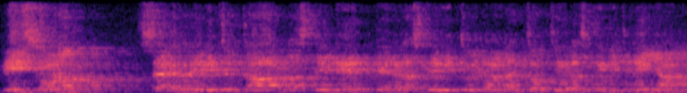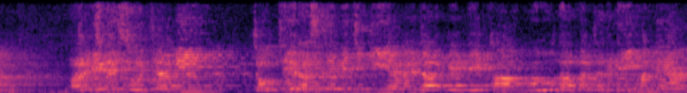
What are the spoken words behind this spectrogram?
ਵੀ ਸੁਣ ਸ਼ਹਿਰ ਦੇ ਵਿੱਚ ਚਾਰ ਰਸਤੇ ਨੇ, ਤਿੰਨ ਰਸਤੇ ਵਿੱਚੋਂ ਜਾਣਾ, ਚੌਥੇ ਰਸਤੇ ਵਿੱਚ ਨਹੀਂ ਜਾਣਾ। ਪਰ ਇਹਨੇ ਸੋਚਿਆ ਵੀ ਚੌਥੇ ਰਸਤੇ ਵਿੱਚ ਕੀ ਹੈ, ਮੈਂ ਜਾ ਕੇ ਦੇਖਾਂ, ਗੁਰੂ ਦਾ ਬਚਨ ਨਹੀਂ ਮੰਨਿਆ।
